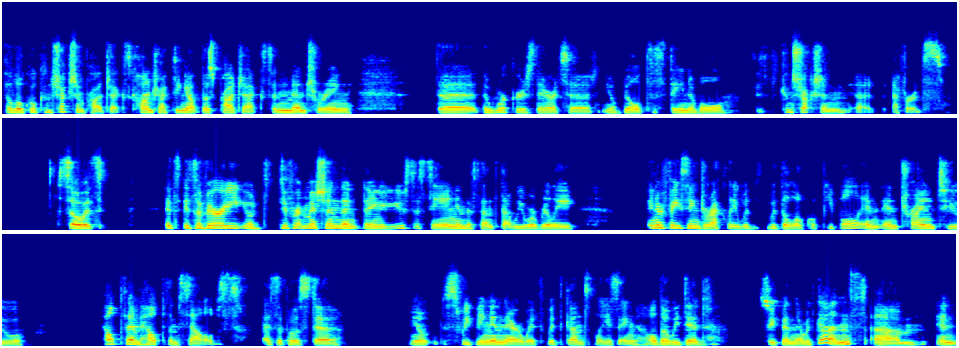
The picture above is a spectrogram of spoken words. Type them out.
the local construction projects, contracting out those projects and mentoring the the workers there to you know build sustainable construction uh, efforts. So it's it's it's a very you know different mission than than you're used to seeing in the sense that we were really interfacing directly with with the local people and and trying to help them help themselves as opposed to you know sweeping in there with with guns blazing although we did sweep in there with guns um, and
